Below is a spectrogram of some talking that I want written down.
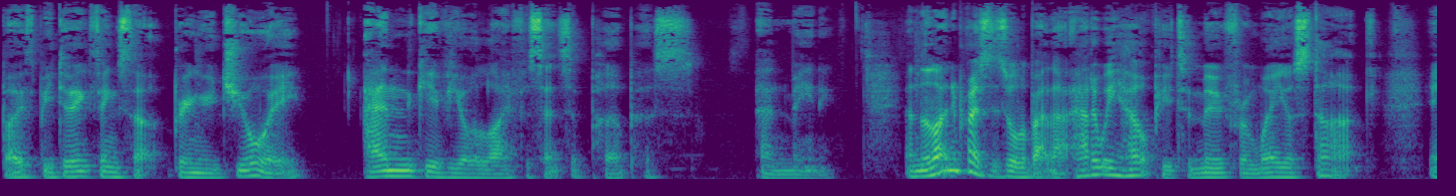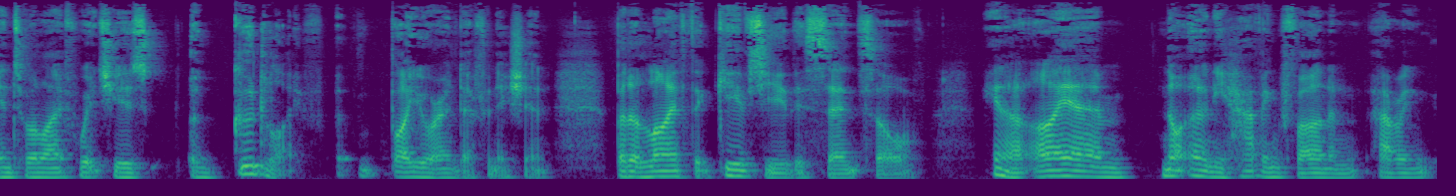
both be doing things that bring you joy and give your life a sense of purpose and meaning. And the lightning process is all about that. How do we help you to move from where you're stuck into a life which is a good life by your own definition, but a life that gives you this sense of, you know, I am not only having fun and having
